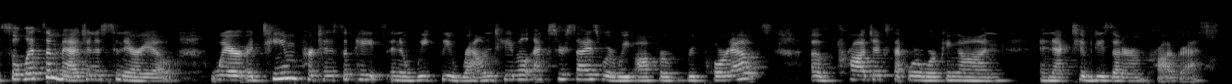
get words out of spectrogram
So let's imagine a scenario where a team participates in a weekly roundtable exercise where we offer report outs of projects that we're working on and activities that are in progress.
